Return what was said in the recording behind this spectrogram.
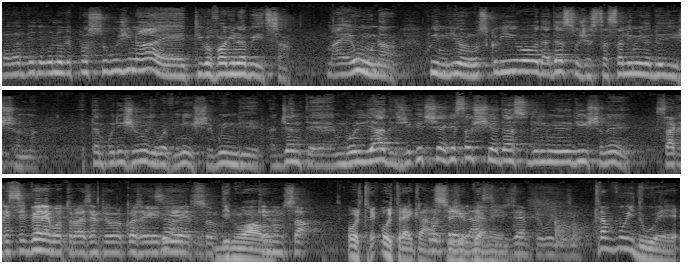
Vado a vedere quello che posso cucinare e tiro fuori una pizza. Ma è una, quindi io lo scrivo, da adesso c'è sta, sta limited edition. E tempo 10 minuti poi finisce. Quindi la gente è invogliata, dice che c'è, che sta uscendo adesso di limited edition. Eh, Sa che se viene può trovare sempre qualcosa di Esatto. diverso. Di nuovo. Che non sa. Oltre, oltre ai classici, Oltre ai classici ovviamente. sempre, quelli sì. Tra voi due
